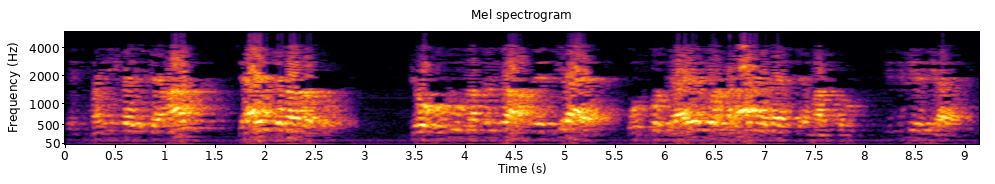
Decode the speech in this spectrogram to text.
اس منی کا استعمال جائز جگہ پر ہو۔ جو اردو نسل کا ہم نے دیا ہے، اس کو جائز اور ہٹا جگہ استعمال کرو اس لیے دیا ہے۔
